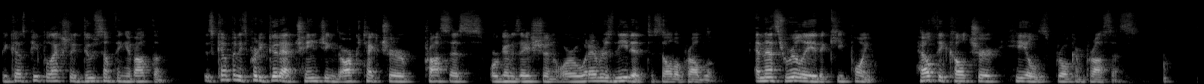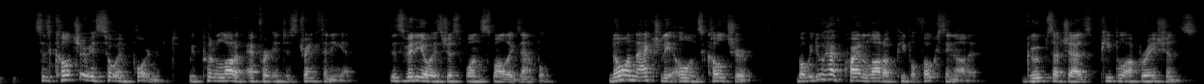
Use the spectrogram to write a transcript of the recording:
because people actually do something about them. This company is pretty good at changing the architecture, process, organization, or whatever is needed to solve a problem. And that's really the key point. Healthy culture heals broken process. Since culture is so important, we put a lot of effort into strengthening it. This video is just one small example. No one actually owns culture, but we do have quite a lot of people focusing on it. Groups such as People Operations,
